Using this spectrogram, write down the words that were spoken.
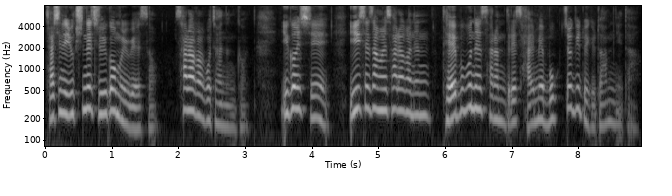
자신의 육신의 즐거움을 위해서 살아가고자 하는 것. 이것이 이 세상을 살아가는 대부분의 사람들의 삶의 목적이 되기도 합니다.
